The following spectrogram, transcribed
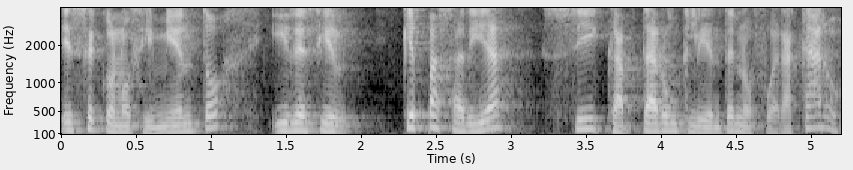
ese conocimiento y decir, ¿qué pasaría si captar un cliente no fuera caro.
